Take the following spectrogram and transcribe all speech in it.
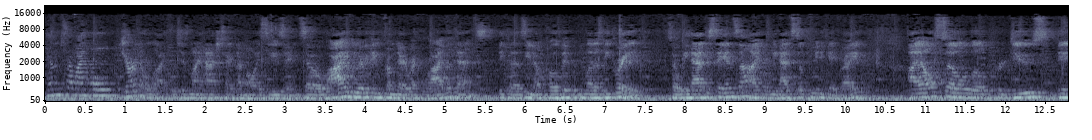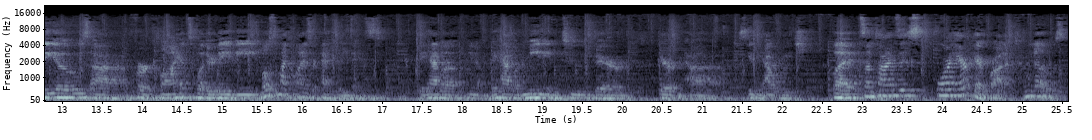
comes from my whole JournoLife, which is my hashtag that I'm always using. So I do everything from direct live events because, you know, COVID wouldn't let us be great. So we had to stay inside, but we had to still communicate, right? I also will produce videos uh, for clients, whether they be, most of my clients are equity based. They have a, you know, they have a meaning to their, their, uh, excuse me, outreach. But sometimes it's for a hair care product. Who knows?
